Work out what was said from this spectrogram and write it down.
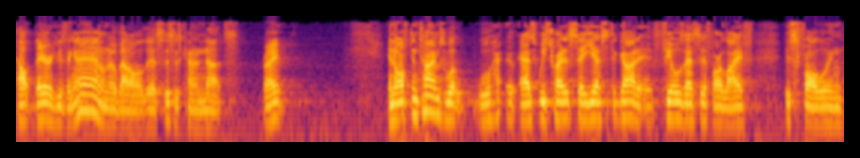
out there he was thinking, eh, I don't know about all this. This is kind of nuts, right? And oftentimes what we'll, as we try to say yes to God, it feels as if our life is falling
